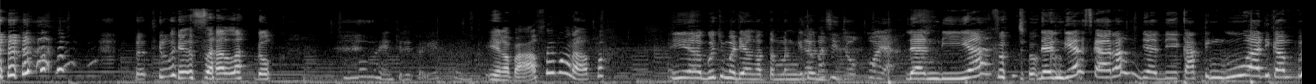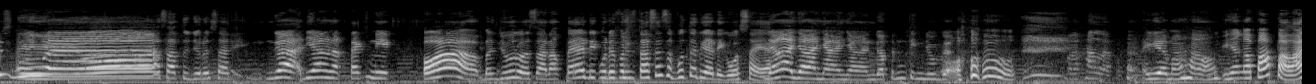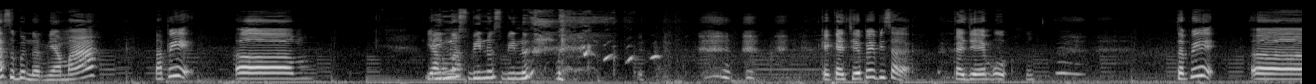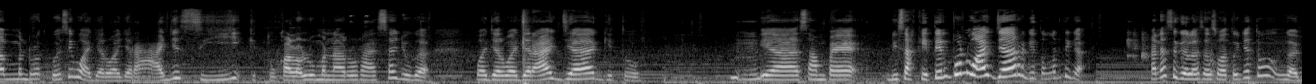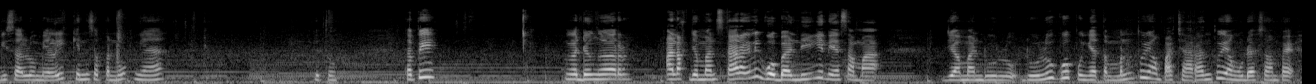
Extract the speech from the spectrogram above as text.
Berarti lu yang salah dong. Gue mending cerita gitu Ya nggak apa-apa emang kenapa? Iya, gue cuma dianggap temen gitu Siapa sih Joko ya? Dan dia Joko. dan dia sekarang jadi cutting gue di kampus gue Oh, satu jurusan. Enggak, dia anak teknik Oh, menjurus anak teknik universitasnya sebutin ya deh, gak usah ya. Jangan, jangan, jangan, jangan, nggak penting juga Oh, Mahal lah pokoknya. Iya, mahal ya nggak apa-apa lah sebenarnya mah. Tapi em yang Binus, binus, binus kayak KJP bisa gak? KJMU tapi eh, menurut gue sih wajar-wajar aja sih gitu. Kalau lu menaruh rasa juga wajar-wajar aja gitu. Ya sampai disakitin pun wajar gitu. Ngerti gak? karena segala sesuatunya tuh nggak bisa lu milikin sepenuhnya. Gitu. Tapi ngedenger anak zaman sekarang ini gue bandingin ya sama zaman dulu. Dulu gue punya temen tuh yang pacaran tuh yang udah sampai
